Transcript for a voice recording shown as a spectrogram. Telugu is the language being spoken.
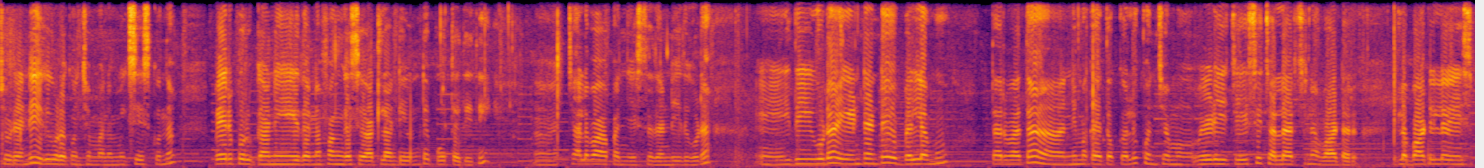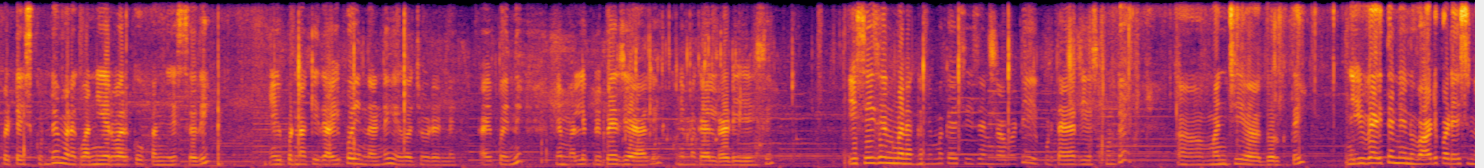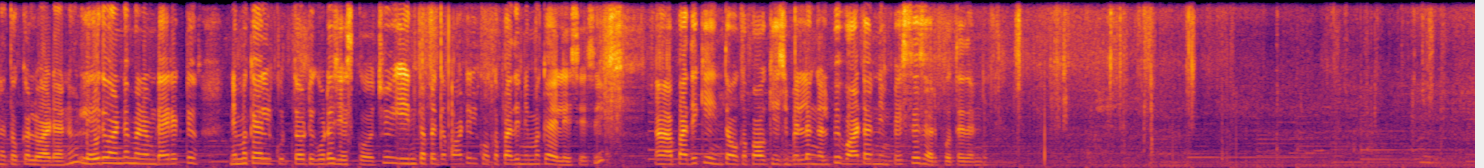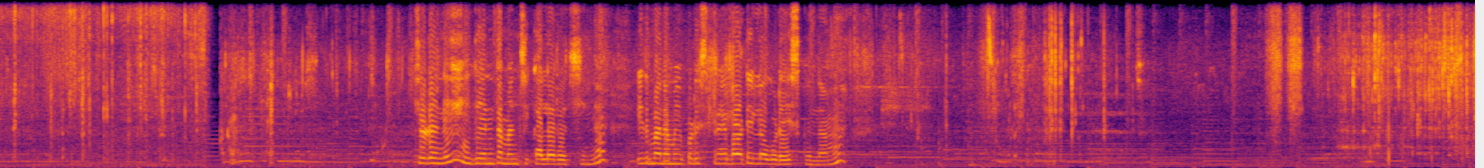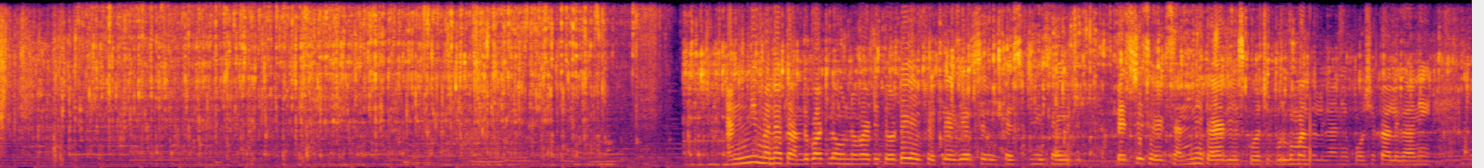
చూడండి ఇది కూడా కొంచెం మనం మిక్స్ చేసుకుందాం. వేరు పురుగు కానీ ఏదన్నా ఫంగస్ అట్లాంటివి ఉంటే పోతుంది ఇది. చాలా బాగా పనిచేస్తుందండి ఇది కూడా. ఇది కూడా ఏంటంటే బెల్లము తర్వాత నిమ్మకాయ తొక్కలు కొంచెము వేడి చేసి చల్లార్చిన వాటర్. ఇట్లా బాటిల్లో వేసి పెట్టేసుకుంటే మనకు వన్ ఇయర్ వరకు పనిచేస్తుంది. ఇప్పుడు నాకు ఇది అయిపోయిందండి. ఇగో చూడండి అయిపోయింది. నేను మళ్ళీ ప్రిపేర్ చేయాలి నిమ్మకాయలు రెడీ చేసి. ఈ సీజన్ మనకు నిమ్మకాయ సీజన్ కాబట్టి ఇప్పుడు తయారు చేసుకుంటే మంచిగా దొరుకుతాయి. ఇవైతే నేను వాడి పడేసిన తొక్కలు వాడాను. లేదు అంటే మనం డైరెక్ట్ నిమ్మకాయల తోటి కూడా చేసుకోవచ్చు. ఇంత పెద్ద బాటిల్కి ఒక పది నిమ్మకాయలు వేసేసి పదికి ఇంత ఒక పావు కేజీ బెల్లం కలిపి వాటర్ నింపేస్తే సరిపోతుందండి. చూడండి ఇది ఎంత మంచి కలర్ వచ్చిందో. ఇది మనం ఇప్పుడు స్ప్రే బాటిల్లో కూడా వేసుకుందాము. అన్నీ మనకు అందుబాటులో ఉన్న వాటితోటే ఫెర్టిలైజర్స్ పెస్టిసైడ్ పెస్టిసైడ్స్ అన్నీ తయారు చేసుకోవచ్చు. పురుగు మందు పోషకాలు కానీ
